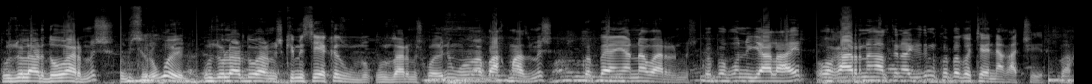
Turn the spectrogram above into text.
Kuzular doğarmış. Bir sürü koyun. Kuzular doğarmış. Kimisi sekiz kuzu- kuzularmış koyunun ona bakmazmış. Köpeğin yanına varırmış. Köpek onu yalayır. O karnının altına girdi mi köpek öteğine kaçıyor. Bak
